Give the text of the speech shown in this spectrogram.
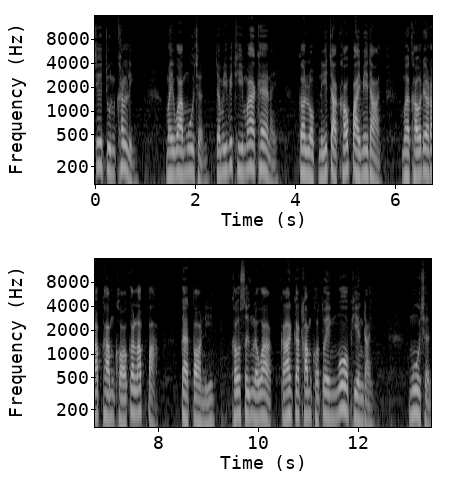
จื้อจุนขั้นหลิง ไม่ว่ามู่เฉินจะมีวิธีมากแค่ไหน ก็หลบหนีจากเขาไปไม่ได้ เมื่อเขาได้รับคำขอก็รับปาก แต่ตอนนี้เขาซึ้งแล้วว่าการกระทำของตัวเองโง่เพียงใด มู่เฉิน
